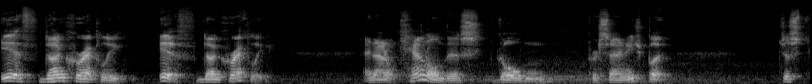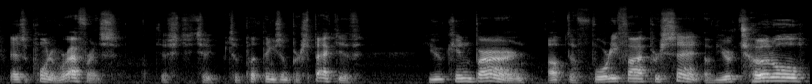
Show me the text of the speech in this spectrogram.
if done correctly, if done correctly, and I don't count on this golden percentage, but just as a point of reference, just to, to put things in perspective, you can burn up to 45% of your total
